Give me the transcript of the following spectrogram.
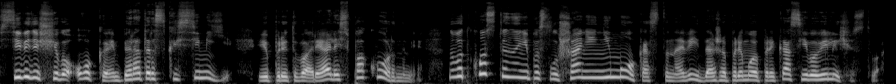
всевидящего ока императорской семьи и притворялись покорными, но вот косвенное непослушание не мог остановить даже прямой приказ его величества.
